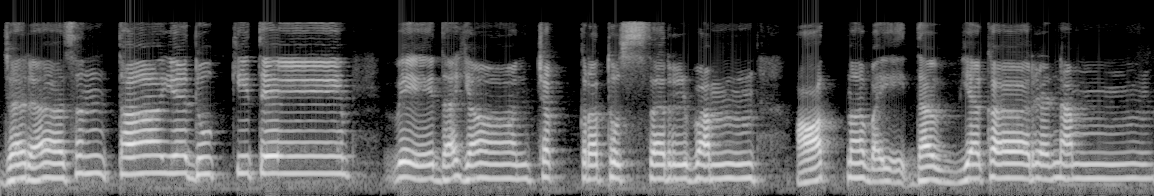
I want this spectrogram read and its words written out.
जरासन्ताय दुःखिते वेदयाञ्चक्रतुः सर्वम् आत्मवैधव्यकारणम्।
